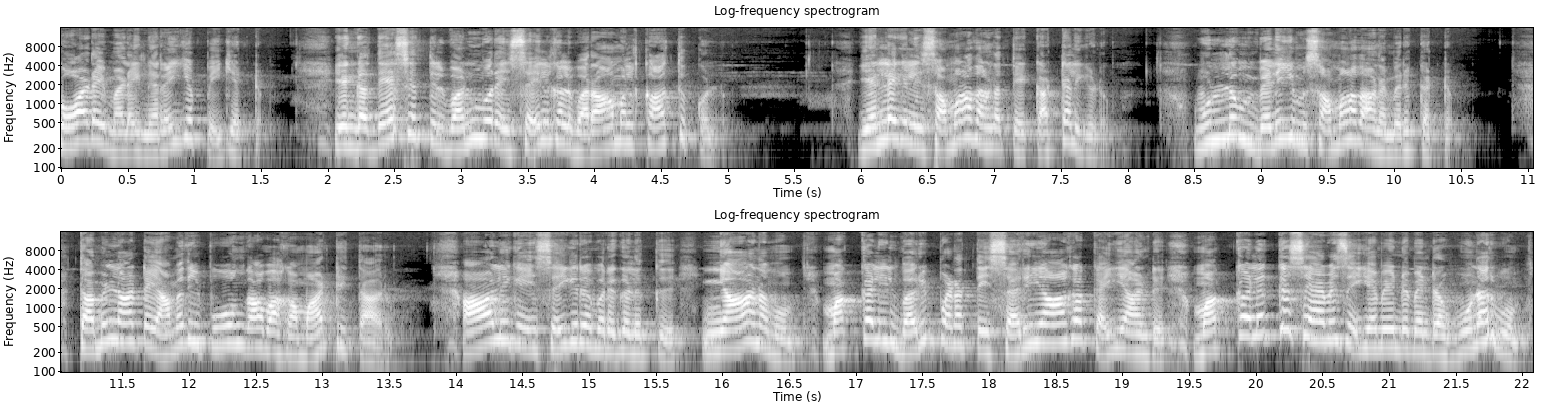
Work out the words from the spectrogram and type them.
கோடை மழை நிறைய பெய்யட்டும். எங்கள் தேசத்தில் வன்முறை செயல்கள் வராமல் காத்துக்கொள்ளும். எல்லைகளில் சமாதானத்தை கட்டளையிடும். உள்ளும் வெளியும் சமாதானம் இருக்கட்டும். தமிழ்நாட்டை அமைதி பூங்காவாக மாற்றித்தாரும். ஆளுகை செய்கிறவர்களுக்கு ஞானமும் மக்களின் வரிப்பணத்தை சரியாக கையாண்டு மக்களுக்கு சேவை செய்ய வேண்டும் என்ற உணர்வும்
